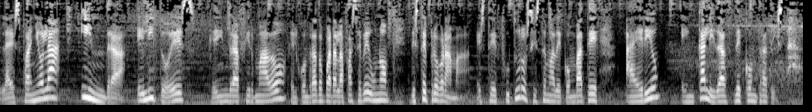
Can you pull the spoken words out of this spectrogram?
la española Indra. El hito es que Indra ha firmado el contrato para la fase B1 de este programa, este futuro sistema de combate aéreo en calidad de contratista.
